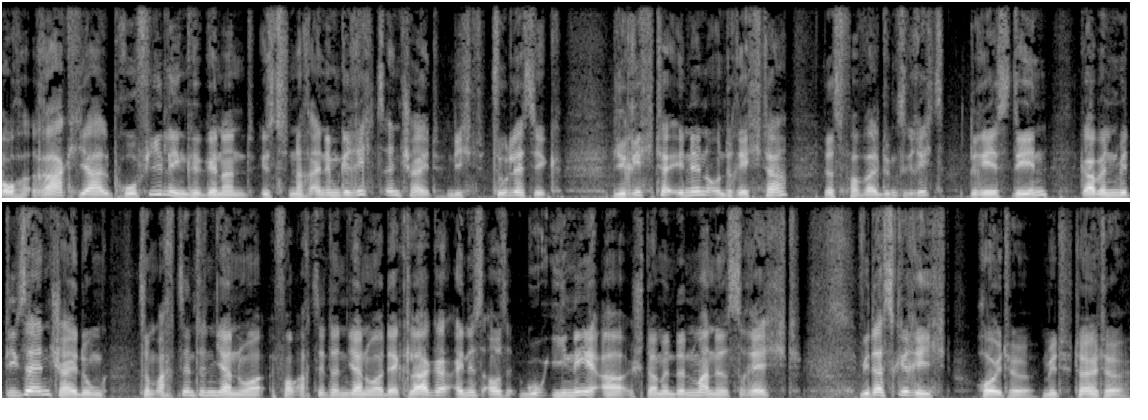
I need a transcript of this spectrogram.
auch Rakial Profiling genannt, ist nach einem Gerichtsentscheid nicht zulässig. Die Richterinnen und Richter des Verwaltungsgerichts Dresden gaben mit dieser Entscheidung zum 18. Januar, vom 18. Januar der Klage eines aus Guinea stammenden Mannes Recht, wie das Gericht heute mitteilte.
